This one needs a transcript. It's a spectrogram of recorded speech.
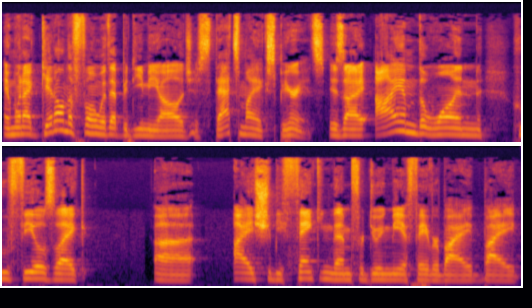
And when I get on the phone with epidemiologists, that's my experience. Is I I am the one who feels like uh, I should be thanking them for doing me a favor by by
